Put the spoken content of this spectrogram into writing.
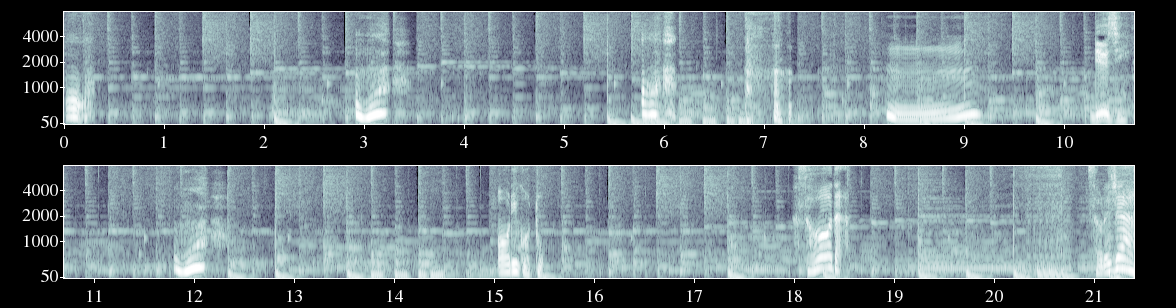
お。お。あ。ふん。リュウジ。お。ありがとうそうだ。それじゃあ。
